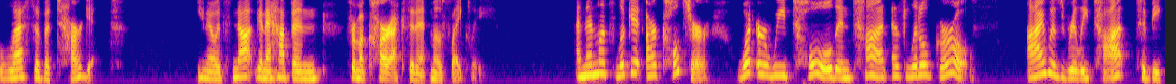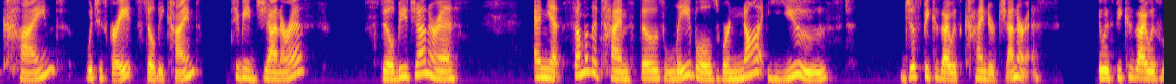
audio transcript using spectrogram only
less of a target. You know, it's not going to happen from a car accident, most likely. And then let's look at our culture. What are we told and taught as little girls? I was really taught to be kind, which is great, still be kind, to be generous, still be generous. And yet, some of the times, those labels were not used just because I was kind or generous. It was because I was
